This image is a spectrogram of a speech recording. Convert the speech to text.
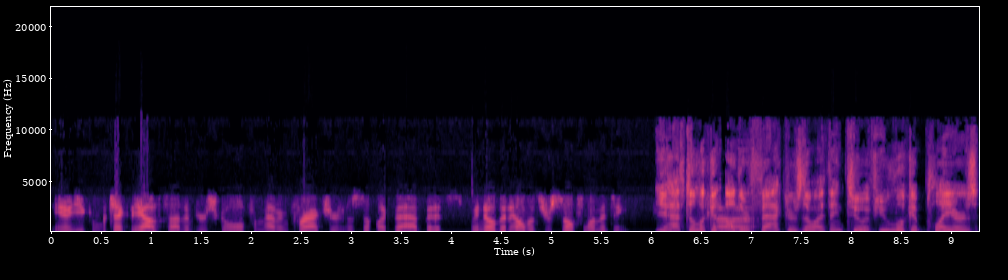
You know, you can protect the outside of your skull from having fractures and stuff like that, but it's we know that helmets are self-limiting. You have to look at uh, other factors, though, I think, too. If you look at players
